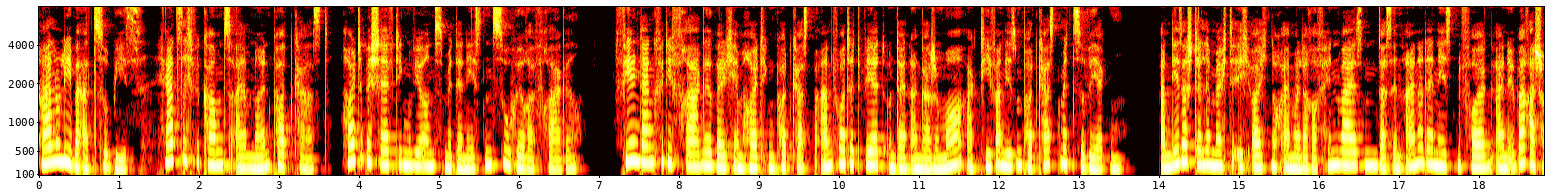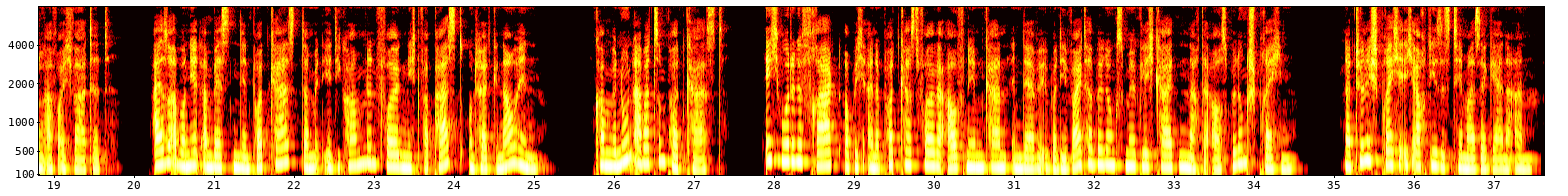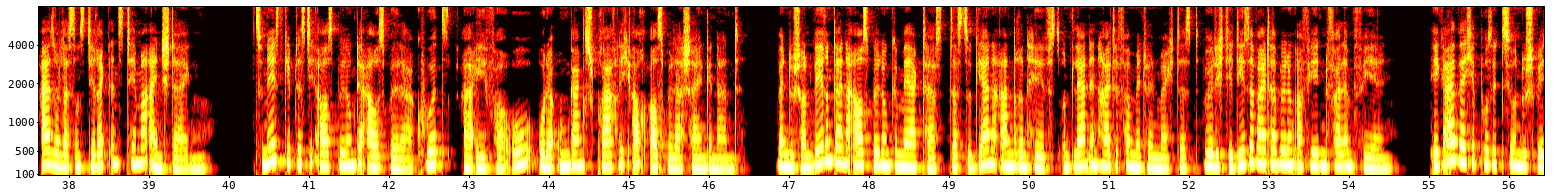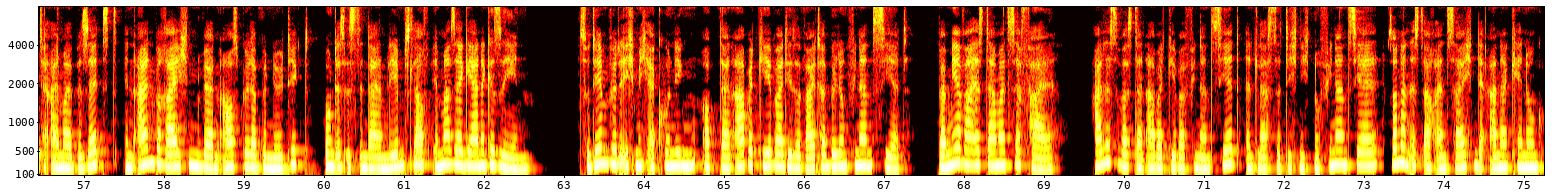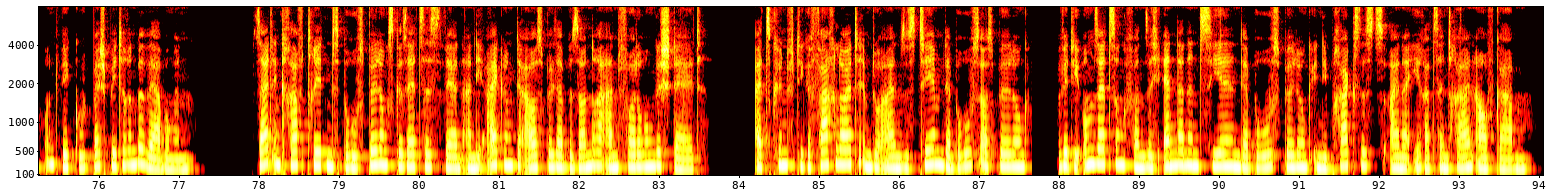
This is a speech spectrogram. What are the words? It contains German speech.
Hallo liebe Azubis, herzlich willkommen zu einem neuen Podcast. Heute beschäftigen wir uns mit der nächsten Zuhörerfrage. Vielen Dank für die Frage, welche im heutigen Podcast beantwortet wird und dein Engagement, aktiv an diesem Podcast mitzuwirken. An dieser Stelle möchte ich euch noch einmal darauf hinweisen, dass in einer der nächsten Folgen eine Überraschung auf euch wartet. Also abonniert am besten den Podcast, damit ihr die kommenden Folgen nicht verpasst und hört genau hin. Kommen wir nun aber zum Podcast. Ich wurde gefragt, ob ich eine Podcast-Folge aufnehmen kann, in der wir über die Weiterbildungsmöglichkeiten nach der Ausbildung sprechen. Natürlich spreche ich auch dieses Thema sehr gerne an, also lasst uns direkt ins Thema einsteigen. Zunächst gibt es die Ausbildung der Ausbilder, kurz AEVO oder umgangssprachlich auch Ausbilderschein genannt. Wenn du schon während deiner Ausbildung gemerkt hast, dass du gerne anderen hilfst und Lerninhalte vermitteln möchtest, würde ich dir diese Weiterbildung auf jeden Fall empfehlen. Egal welche Position du später einmal besetzt, in allen Bereichen werden Ausbilder benötigt und es ist in deinem Lebenslauf immer sehr gerne gesehen. Zudem würde ich mich erkundigen, ob dein Arbeitgeber diese Weiterbildung finanziert. Bei mir war es damals der Fall. Alles, was dein Arbeitgeber finanziert, entlastet dich nicht nur finanziell, sondern ist auch ein Zeichen der Anerkennung und wirkt gut bei späteren Bewerbungen. Seit Inkrafttreten des Berufsbildungsgesetzes werden an die Eignung der Ausbilder besondere Anforderungen gestellt. Als künftige Fachleute im dualen System der Berufsausbildung wird die Umsetzung von sich ändernden Zielen der Berufsbildung in die Praxis zu einer ihrer zentralen Aufgaben.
